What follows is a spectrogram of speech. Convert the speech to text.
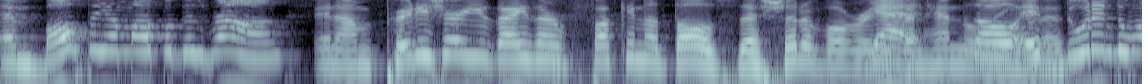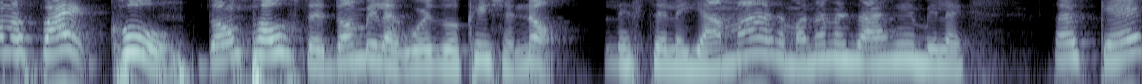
and both of your motherfuckers wrong. And I'm pretty sure you guys are fucking adults that should have already Yes. been handling So if this. dude and do want to fight, cool. Don't post it. Don't be like, where's the location? No. Le, se le llama, se manda mensaje and be like, ¿sabes qué?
